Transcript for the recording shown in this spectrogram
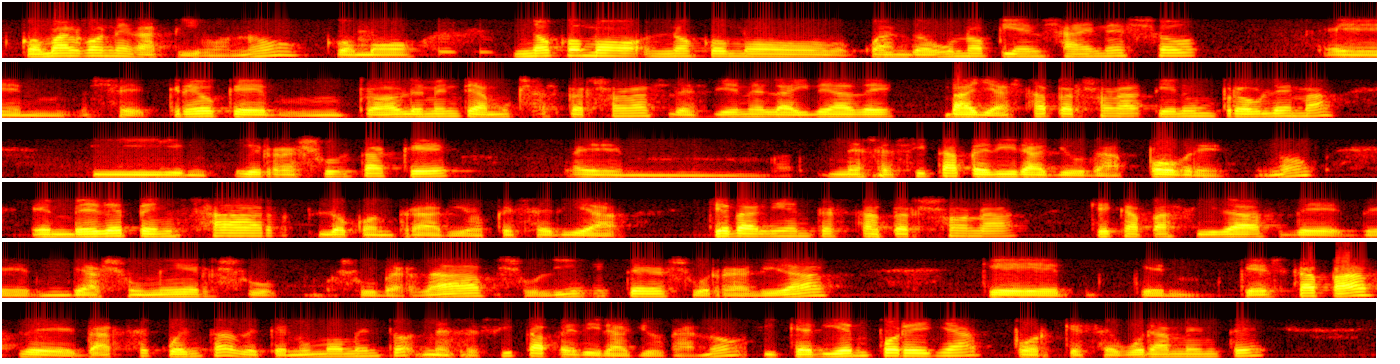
como algo negativo, ¿no? Como no como no como cuando uno piensa en eso eh, creo que mm, probablemente a muchas personas les viene la idea de vaya esta persona tiene un problema y, resulta que em, necesita pedir ayuda pobre no en vez de pensar lo contrario que sería qué valiente esta persona qué capacidad de, de, de asumir su, su verdad su límite su realidad que, que, es capaz de darse cuenta de que en un momento necesita pedir ayuda, ¿no? Y que bien por ella, porque seguramente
